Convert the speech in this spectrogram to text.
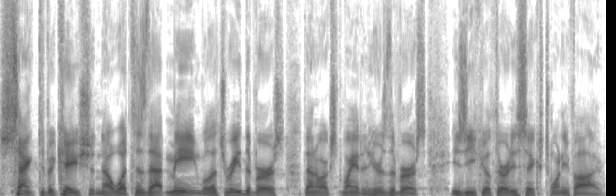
sanctification. Now, what does that mean? Well, let's read the verse, then I'll explain it. Here's the verse Ezekiel 36 25.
